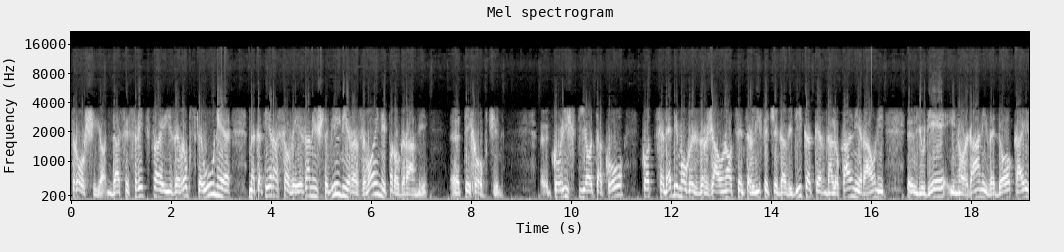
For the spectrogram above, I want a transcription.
trošijo, da se sredstva iz Evropske unije, na katera so vezani številni razvojni programi teh občin, koristijo tako, kot se ne bi mogli z državno centralističnega vidika, ker na lokalni ravni e, ljudje in organi vedo, kaj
